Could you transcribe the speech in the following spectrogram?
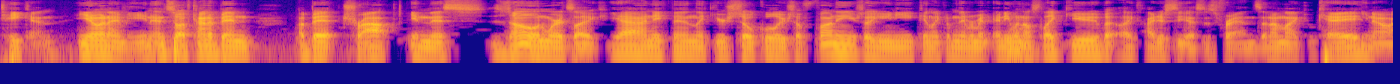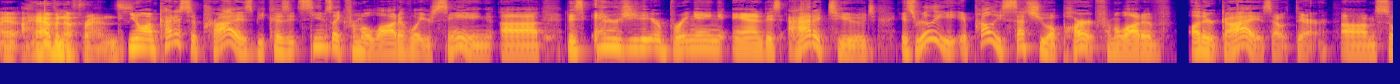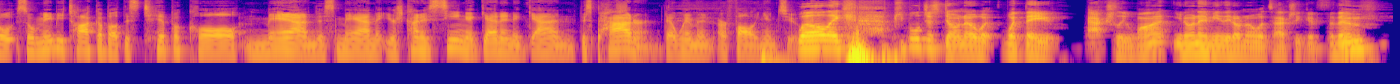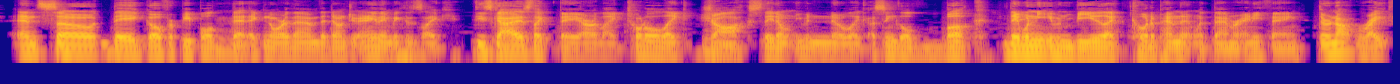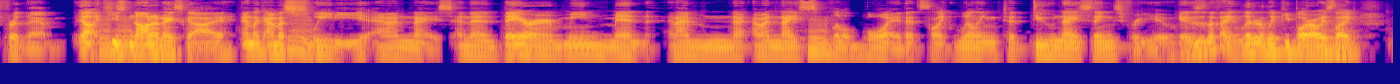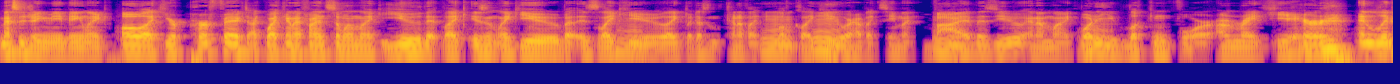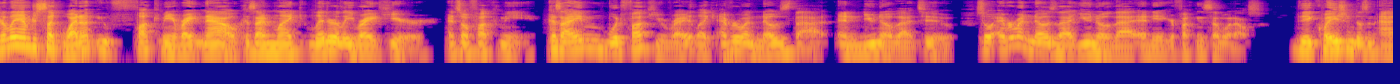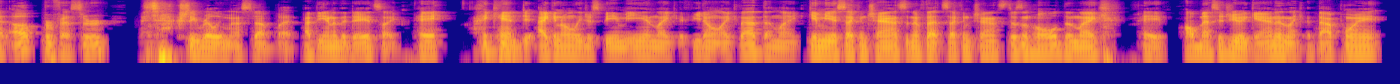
taken. You know what I mean? And so I've kind of been a bit trapped in this zone where it's like, yeah, Nathan, like you're so cool, you're so funny, you're so unique, and like I've never met anyone Mm. else like you, but like I just see us as friends, and I'm like, okay, you know, I, I have enough friends. You know, I'm kind of surprised because it seems like from a lot of what you're saying, uh, this energy that you're bringing and this attitude is really it probably sets you apart from a lot of other guys out there. Um, so so maybe talk about this typical man, this man that you're kind of seeing again and again, this pattern that women are falling into. Well, like people just don't know what what they actually want. You know what I mean? They don't know what's actually good for them. And so they go for people Mhm. that ignore them, that don't do anything because like these guys like they are like total like Mm-hmm. jocks. They don't even know like a single book. They wouldn't even be like codependent with them or anything. They're not right for them. Yeah, like he's Mhm. not a nice guy, and like I'm a Mm. sweetie, and I'm nice, and then they are mean men, and I'm ni- I'm a nice Mm. little boy that's like willing to do nice things for you. Okay, this is the thing. Literally, people are always Mhm. like messaging me, being like, "Oh, like you're perfect. Like, why can't I find someone like you that like isn't like you, but is like Mm. you, like but doesn't kind of like Mm, look like mm. you or have like same like Mm. vibe as you?" And I'm like, "What are Mm. you looking for? I'm right here." And literally, I'm just like, "Why don't you fuck me right now? Because I'm like literally right here." And so fuck me. Because I would fuck you, right? Like everyone knows that. And you know that too. So everyone knows that, you know that, and yet you're fucking someone else. The equation doesn't add up, Professor. It's actually really messed up, but at the end of the day, it's like, hey, I can't do I can only just be me, and like if you don't like that, then like give me a second chance, and if that second chance doesn't hold, then like, hey, I'll message you again, and like at that point,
